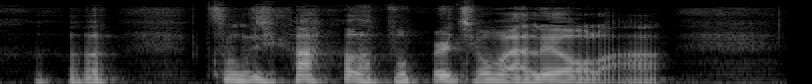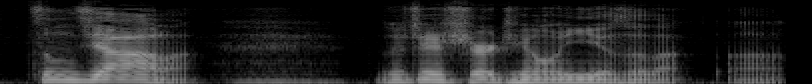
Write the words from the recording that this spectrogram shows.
增加了，不是九百六了啊，增加了。那这事儿挺有意思的啊。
